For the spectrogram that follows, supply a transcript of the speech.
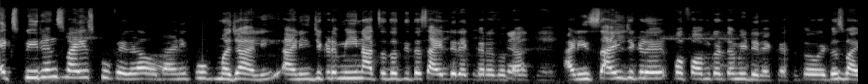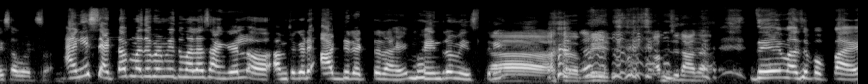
एक्सपिरियन्स वाईज खूप वेगळा होता आणि खूप मजा आली. आणि जिकडे मी नाचत होती तर साईल डिरेक्ट करत होता. आणि साईल जिकडे परफॉर्म करतो मी डिरेक्ट करतो. तो इट वॉज बाय वरचा आणि सेटअपमध्ये पण मी तुम्हाला सांगेल आमच्याकडे आर्ट डिरेक्टर आहे महेंद्र मेस्त्री. मी- आमचे नाना. जे माझे पप्पा आहे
